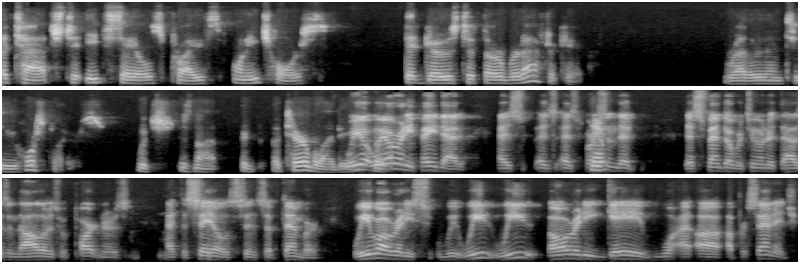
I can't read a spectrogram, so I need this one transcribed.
attached to each sales price on each horse that goes to thoroughbred aftercare rather than to horse players, which is not a, a terrible idea. We, we already paid that as as as person yeah. that that spent over two hundred thousand dollars with partners at the sales since September. We've already we we, we already gave a, a percentage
